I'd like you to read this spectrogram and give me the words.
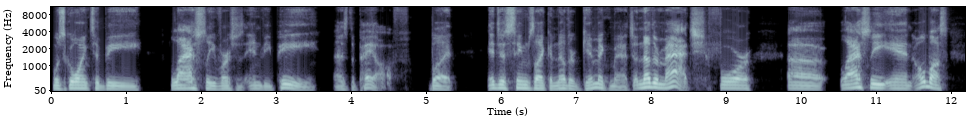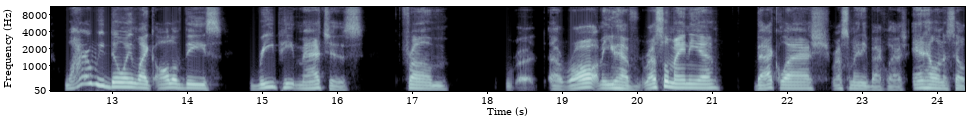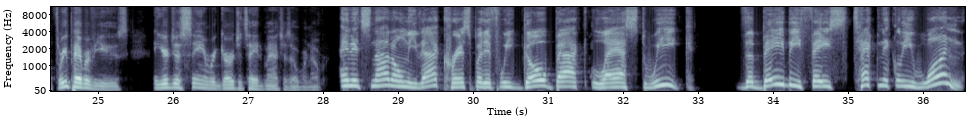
was going to be Lashley versus MVP as the payoff, but it just seems like another gimmick match, another match for uh Lashley and Omos. Why are we doing like all of these repeat matches from uh, uh, Raw. I mean, you have WrestleMania, Backlash, WrestleMania Backlash, and Hell in a Cell, three pay per views, and you're just seeing regurgitated matches over and over. And it's not only that, Chris, but if we go back last week, the baby face technically won.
